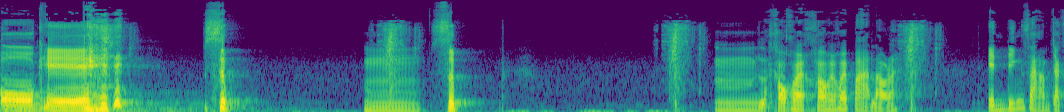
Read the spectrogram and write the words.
โอเค สึบอืมสึบอืมเขาค่อยเขาค่อยๆปาดเรานะ ending 3 จาก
